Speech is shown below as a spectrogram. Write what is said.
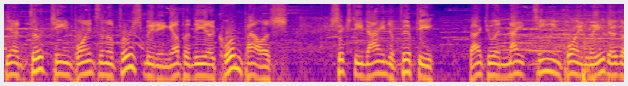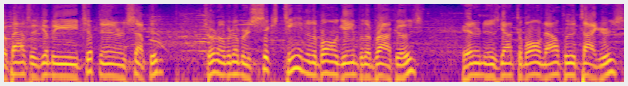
She had 13 points in the first meeting up at the uh, Corn Palace, 69 to 50. Back to a 19 point lead. There's a pass that's going to be tipped and intercepted. Turnover number 16 in the ball game for the Broncos. Innan has got the ball now for the Tigers.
